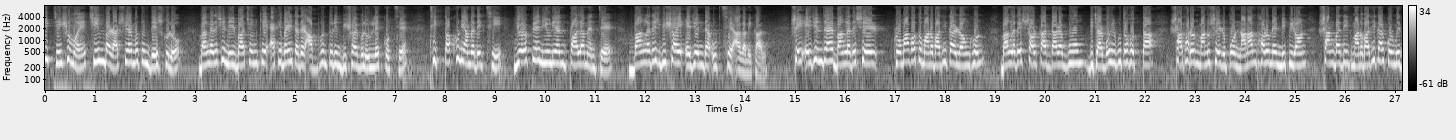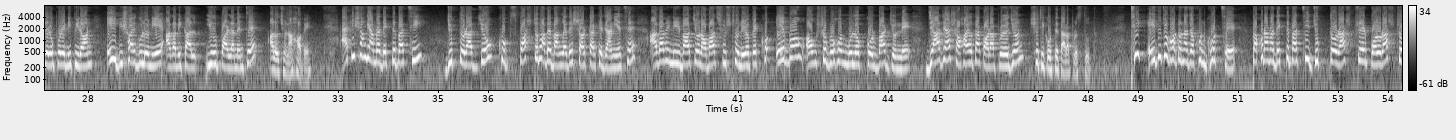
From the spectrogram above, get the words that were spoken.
ঠিক যেই সময়ে চীন বা রাশিয়ার মতন দেশগুলো বাংলাদেশের নির্বাচনকে একেবারেই তাদের আভ্যন্তরীণ বিষয় বলে উল্লেখ করছে, ঠিক তখনই আমরা দেখছি ইউরোপিয়ান ইউনিয়ন পার্লামেন্টে বাংলাদেশ বিষয়ে এজেন্ডা উঠছে আগামীকাল। সেই এজেন্ডায় বাংলাদেশের ক্রমাগত মানবাধিকার লঙ্ঘন, বাংলাদেশ সরকার দ্বারা গুম, বিচার বহির্ভূত হত্যা, সাধারণ মানুষের উপর নানান ধরনের নিপীড়ন, সাংবাদিক মানবাধিকার কর্মীদের উপরে নিপীড়ন এই বিষয়গুলো নিয়ে আগামীকাল ইউ পার্লামেন্টে আলোচনা হবে। একই সঙ্গে আমরা দেখতে পাচ্ছি, যুক্তরাজ্য খুব স্পষ্টভাবে বাংলাদেশ সরকারকে জানিয়েছে, আগামী নির্বাচন অবাধ, সুষ্ঠু, নিরপেক্ষ এবং অংশগ্রহণমূলক করবার জন্যে যা যা সহায়তা করা প্রয়োজন, সেটি করতে তারা প্রস্তুত। ঠিক এই দুটো ঘটনা যখন ঘটছে, তখন আমরা দেখতে পাচ্ছি যুক্তরাষ্ট্রের পররাষ্ট্র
